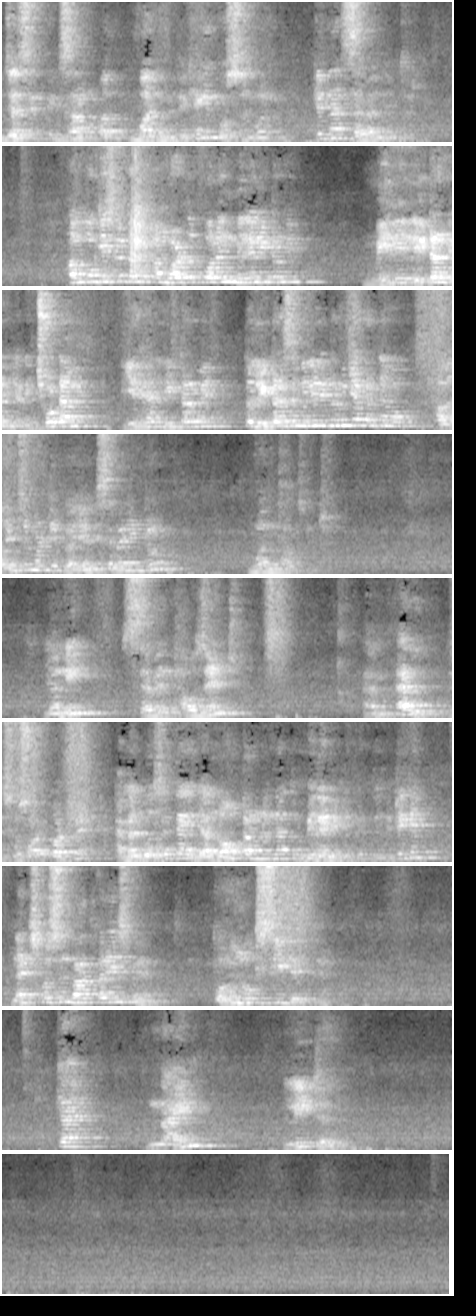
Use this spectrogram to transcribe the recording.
जैसे एग्जांपल वन में देखेंगे क्वेश्चन वन कितना सेवन लीटर हमको किसमें कन्वर्ट द फॉलोइंग मिलीलीटर में। मिलीलीटर में, यानी छोटा में। ये है लीटर में। तो लीटर से मिलीलीटर में क्या करते हैं हम? थाउज़ेंड से मल्टीप्लाई यानी सेवन इंटू वन थाउज़ेंड यानी सेवन थाउज़ेंड एम एल जिसको शॉर्टकट में एम एल बोल सकते हैं, या लॉन्ग टर्म लिखना तो मिलीलीटर लिख देंगे, ठीक है? नेक्स्ट क्वेश्चन बात करें इसमें। तो हम लोग सी देखते हैं। क्या है? नाइन लीटर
